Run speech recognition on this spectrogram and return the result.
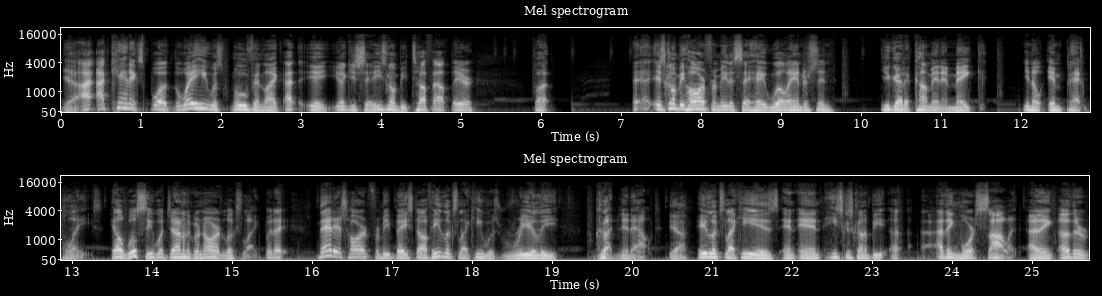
Yeah, I, I can't exploit the way he was moving. Like, I, like you said, he's to be tough out there, but it's to be hard for me to say, "Hey, Will Anderson, you got to come in and make you know impact plays." Hell, we'll see what Jonathan Greenard looks like, but I, that is hard for me based off. He looks like he was really gutting it out. Yeah. He looks like he is, and and he's just going to be, uh, I think, more solid. I think other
